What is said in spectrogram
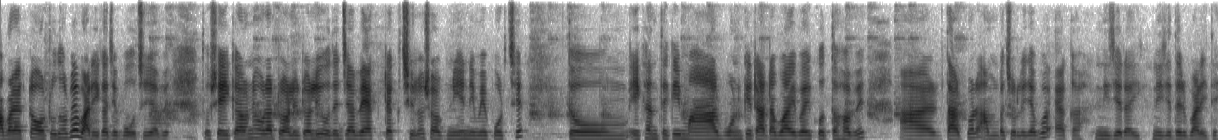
আবার একটা অটো ধরবে, বাড়ির কাছে পৌঁছে যাবে। তো সেই কারণে ওরা ট্রলি টলি ওদের যা ব্যাগ ট্যাগ ছিল সব নিয়ে নেমে পড়ছে। তো এখান থেকেই মা আর বোনকে টাটা বাই বাই করতে হবে। আর তারপর আমরা চলে যাব একা, নিজেরাই, নিজেদের বাড়িতে।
